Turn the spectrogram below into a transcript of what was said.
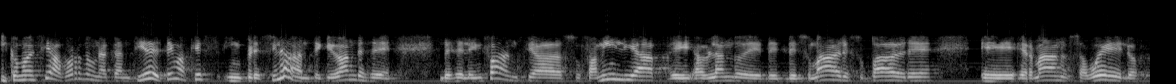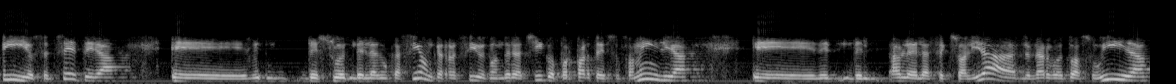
y como decía, aborda una cantidad de temas que es impresionante, que van desde, desde la infancia, su familia, eh, hablando de, su madre, su padre, eh, hermanos, abuelos, tíos, etcétera, eh, de, la educación que recibe cuando era chico por parte de su familia, habla de la sexualidad a lo largo de toda su vida,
